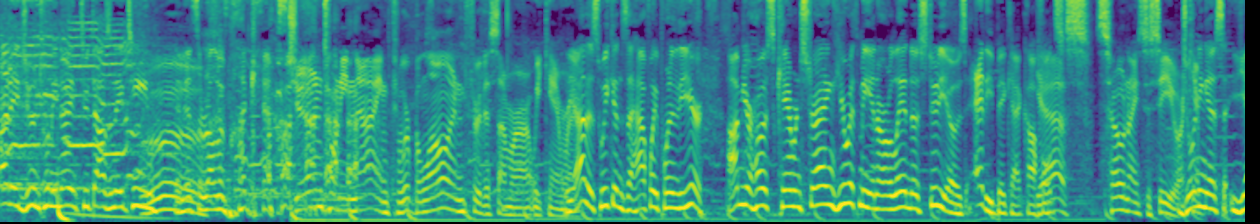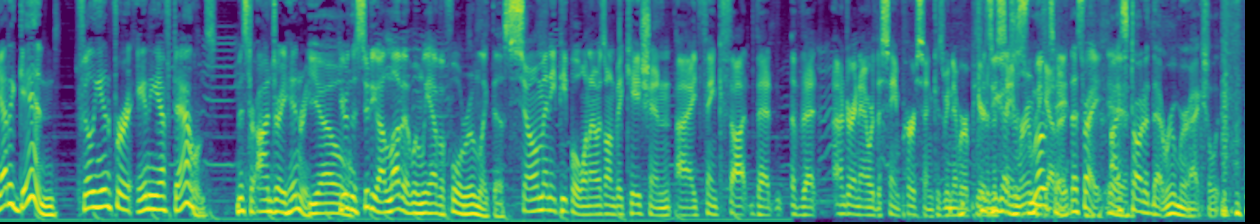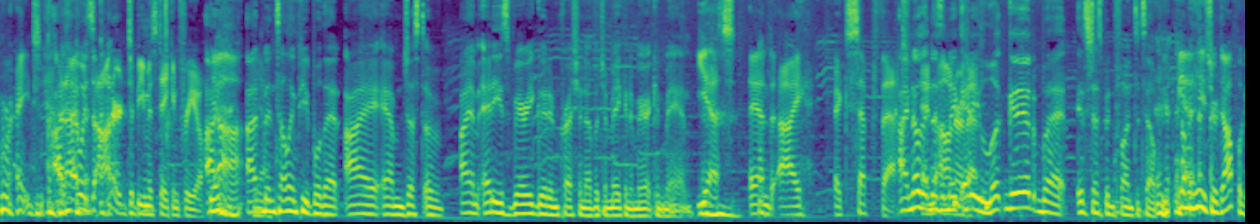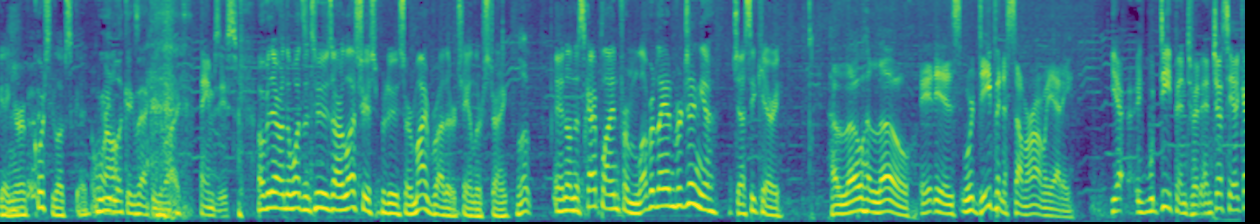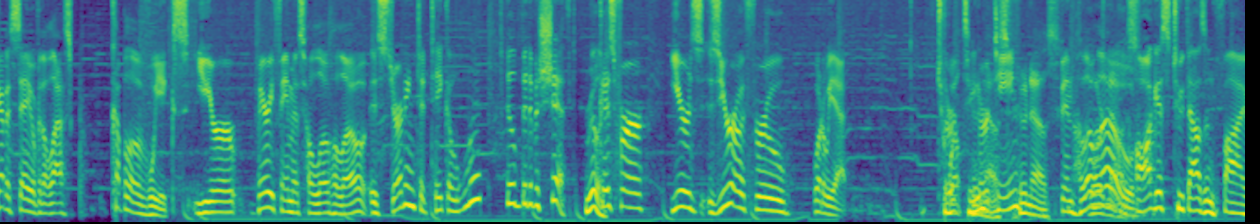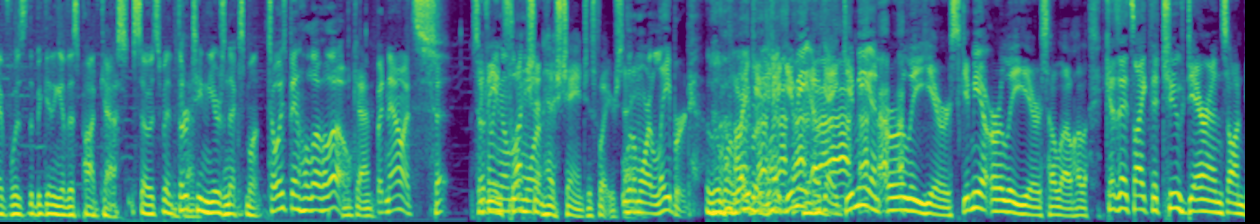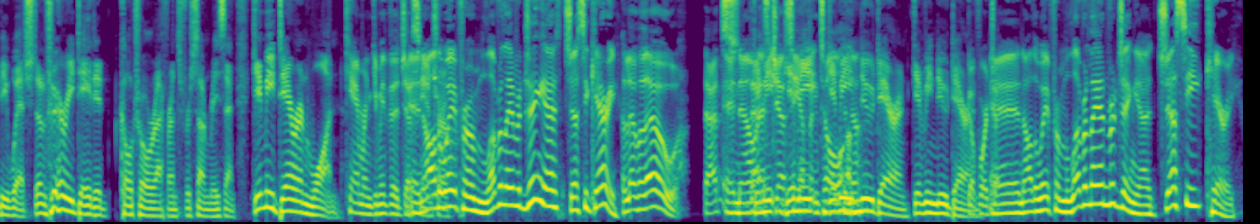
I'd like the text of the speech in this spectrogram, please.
Friday, June 29th, 2018, and it's a Relevant Podcast. June 29th. We're blowing through the summer, aren't we, Cameron? Yeah, this weekend's the halfway point of the year. I'm your host, Cameron Strang. Here with me in our Orlando studios, Eddie Big Cat Kaufholz. Yes. So nice to see you. I Joining can't- us yet again, filling in for Annie F. Downs, Mr. Andre Henry. Yo. Here in the studio. I love it when we have a full room like this. So many people, when I was on vacation, I think thought that that Andre and I were the same person because we never appeared in the you guys same just room rotate. together. That's right. Yeah. I started that rumor actually. right. And I was honored to be mistaken for you. Yeah. I, have been telling people that I am just a I am Eddie's very good impression of a Jamaican American man. yes, and I accept that. I know that doesn't make Eddie that. look good, but it's just been fun to tell people. Well, he's your doppelganger. Of course he looks good. we look exactly alike. Samesies. Over there on the ones and twos, our illustrious producer, my brother, Chandler Strang. Hello. And on the Skype line from Loverland, Virginia, Jesse Carey. Hello, hello. It is. We're deep into summer, aren't we, Eddie? Yeah, we're deep into it. And Jesse, I got to say, over the last couple of weeks, your very famous "Hello, Hello" is starting to take a little bit of a shift. Really? Because for years zero through what are we at? 13. Who knows? 13? Who knows? It's been hello, Lord hello. knows. August 2005 was the beginning of this podcast. So it's been 13 years next month. It's always been hello, hello. Okay. But now it's So the becoming a little inflection more- has changed, is what you're saying. a little more labored. A little more labored. labor. hey, give me okay. Give me an early years. Give me an early years. Hello, hello. Because it's like the two Darrens on Bewitched, a very dated cultural reference for some reason. Give me Darren one. Cameron, give me the Jesse and all the way from Loverland, Virginia, Jesse Carey. hello, hello. That's And now that's Give Give me, Jesse give me, up until give me No. new Darren. Give me new Darren. go for it. And all the way from Loverland, Virginia, Jesse Carey.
